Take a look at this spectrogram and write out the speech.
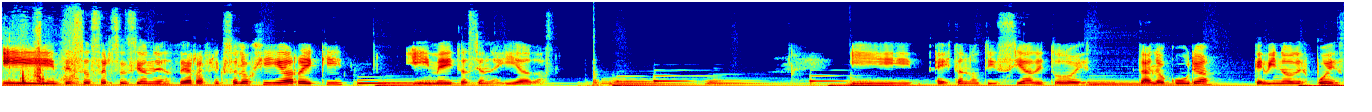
y empecé a hacer sesiones de reflexología, reiki y meditaciones guiadas. esta noticia de toda esta locura que vino después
